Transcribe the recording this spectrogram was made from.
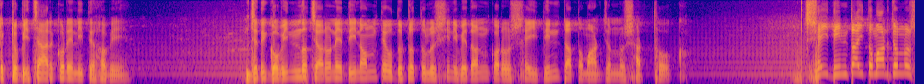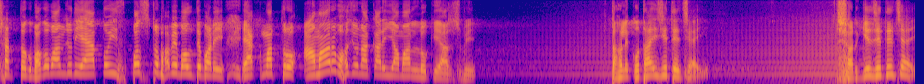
একটু বিচার করে নিতে হবে। যদি গোবিন্দ চরণে দিন অন্তেও দুটো তুলসী নিবেদন করো, সেই দিনটা তোমার জন্য সার্থক। সেই দিনটাই তোমার জন্য সার্থক। ভগবান যদি এত স্পষ্টভাবে বলতে পারে, একমাত্র আমার ভজনাকারী আমার লোকে আসবে। তাহলে কোথায় যেতে চাই? স্বর্গে যেতে চাই?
